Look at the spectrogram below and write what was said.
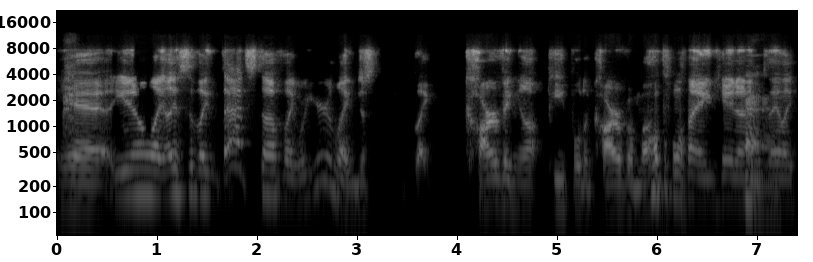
Yeah, you know, like, I said, like that stuff, like where you're like just like carving up people to carve them up, like you know what I'm saying? Like,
